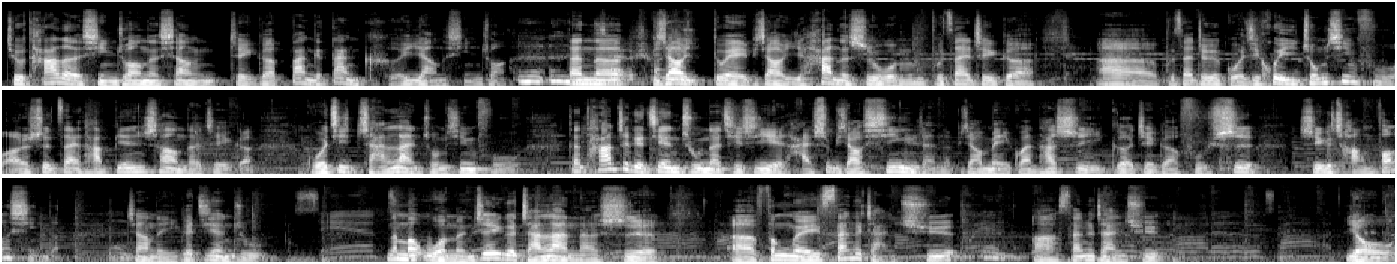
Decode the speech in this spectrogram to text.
就它的形状呢，像这个半个蛋壳一样的形状。嗯嗯。但呢，比较对比较遗憾的是，我们不在这个呃不在这个国际会议中心服务，而是在它边上的这个国际展览中心服务。但它这个建筑呢，其实也还是比较吸引人的，比较美观。它是一个这个俯视是一个长方形的这样的一个建筑。那么我们这个展览呢，是呃分为三个展区。嗯。啊，三个展区有。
